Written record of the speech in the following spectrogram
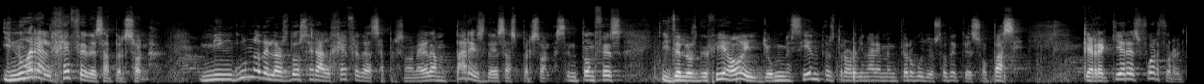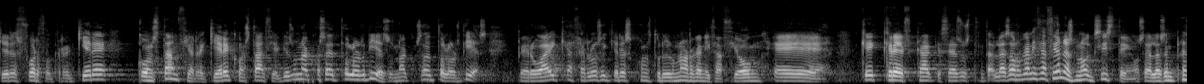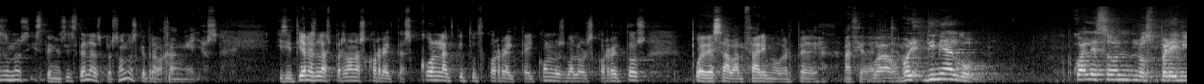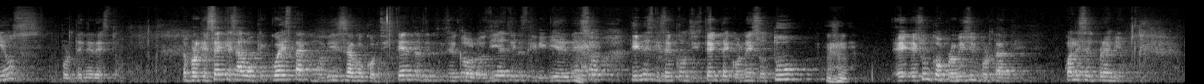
Y no era el jefe de esa persona. Ninguno de los dos era el jefe de esa persona, eran pares de esas personas. Entonces, y te los decía hoy, yo me siento extraordinariamente orgulloso de que eso pase. Que requiere esfuerzo, requiere esfuerzo, que requiere constancia, requiere constancia, que es una cosa de todos los días, una cosa de todos los días, pero hay que hacerlo si quieres construir una organización eh, que crezca, que sea sustentable. Las organizaciones no existen, o sea, las empresas no existen, existen las personas que trabajan en ellas. Y si tienes las personas correctas, con la actitud correcta y con los valores correctos, puedes avanzar y moverte hacia adelante. dime algo, ¿cuáles son los premios por tener esto? Porque sé que es algo que cuesta, como dices, algo consistente, tienes que hacer todos los días, tienes que vivir en eso, tienes que ser consistente con eso tú. E, es un compromiso importante. ¿Cuál es el premio?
